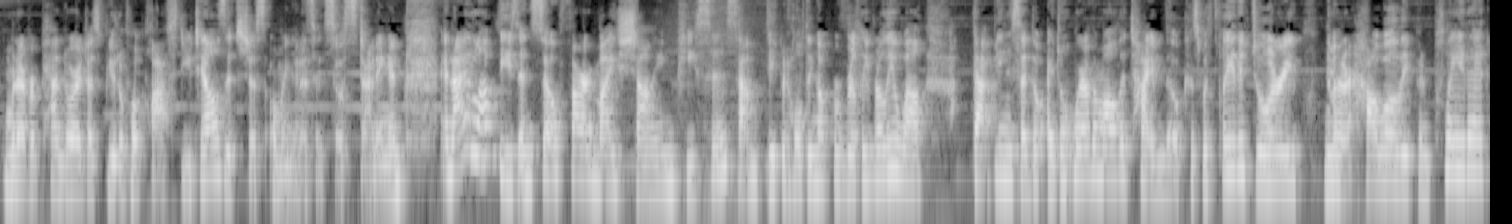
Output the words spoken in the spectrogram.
whenever Pandora does beautiful clasp details, it's just, oh my goodness, it's so stunning. And and I love these. And so far, my shine pieces, um, they've been holding up really, really well. That being said though, I don't wear them all the time though, because with plated jewelry, no matter how well they've been plated,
